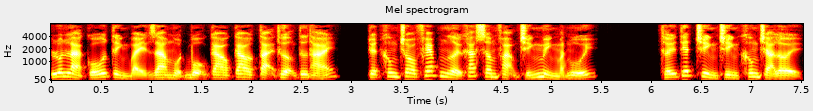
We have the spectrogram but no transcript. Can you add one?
luôn là cố tình bày ra một bộ cao cao tại thượng tư thái, tuyệt không cho phép người khác xâm phạm chính mình mặt mũi. Thấy Tiết Trình Trình không trả lời,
